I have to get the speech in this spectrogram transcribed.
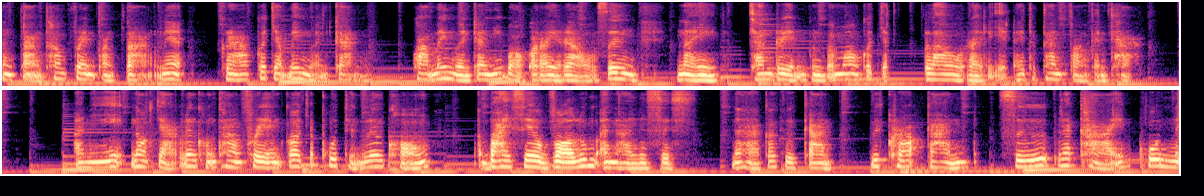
ต่างๆ time frame ต่างๆ เนี่ยกราฟก็จะไม่เหมือนกัน ความไม่เหมือนกันนี้บอกอะไรเรา ซึ่งในชั้นเรียนคุณประมอก็จะเล่ารายละเอียดให้ทุกท่านฟังกันค่ะ อันนี้นอกจากเรื่องของ time frame ก็จะพูดถึงเรื่องของ buy sell volume analysis นะคะก็คือการวิเคราะห์การซื้อและขายหุ้นใน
